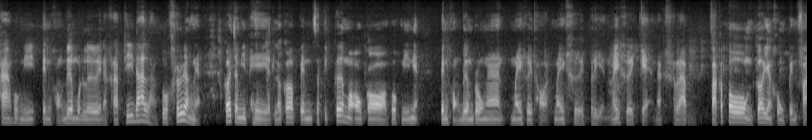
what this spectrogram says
ข้างพวกนี้เป็นของเดิมหมดเลยนะครับ ที่ด้านหลังตัวเครื่องเนี่ยก็จะมีเพจแล้วก็เป็นสติกเกอร์มอกพวกนี้เนี่ยเป็นของเดิมโรงงาน ไม่เคยถอด ไม่เคยเปลี่ยน ไม่เคยแกะนะครับ ฝากระโปรงก็ยังคงเป็นฝา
